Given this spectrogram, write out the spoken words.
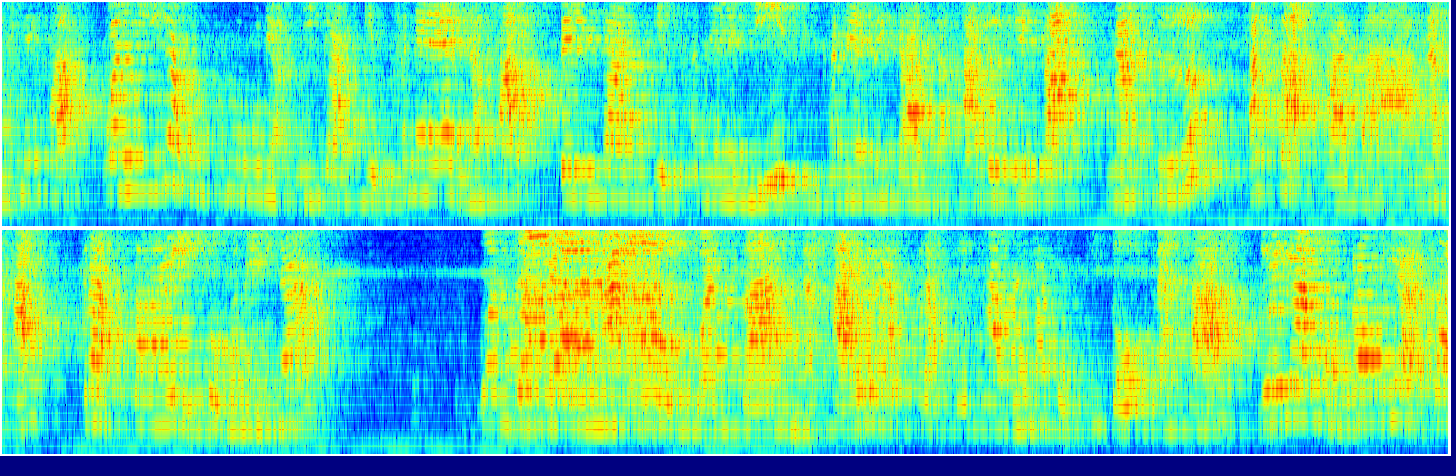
ใช่ไหมคะ วันนี้เนี่ยคุณครูเนี่ยมีการเก็บคะแนนนะคะ เป็นการเก็บคะแนน 20 คะแนนด้วยกันนะคะ โดยเก็บจากหนังสือทักษะภาษานะคะ กลับไปส่งวันไหนดีนะ วันจันทร์ค่ะ ส่งวันจันทร์นะคะ เวลากลับไปทำและมาส่งที่โต๊ะนะคะ โดยงานของเราเนี่ยจะ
